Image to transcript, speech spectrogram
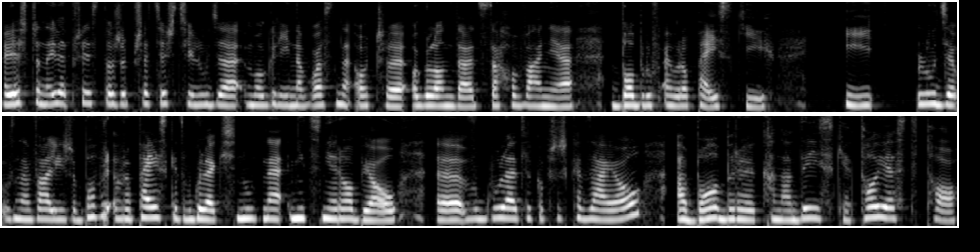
A jeszcze najlepsze jest to, że przecież ci ludzie mogli na własne oczy oglądać zachowanie bobrów europejskich i ludzie uznawali, że bobry europejskie to w ogóle jakieś nudne, nic nie robią, e, w ogóle tylko przeszkadzają, a bobry kanadyjskie to jest to.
